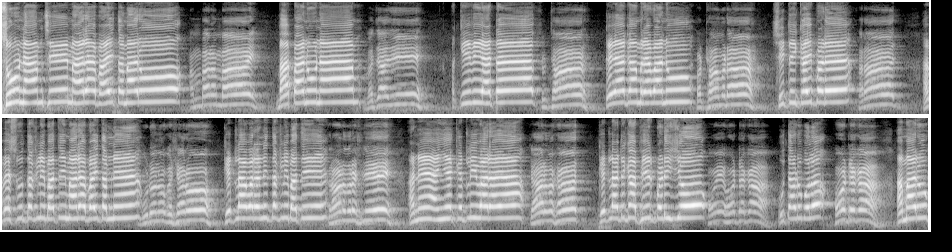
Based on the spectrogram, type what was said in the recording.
શું નામ છે મારા ભાઈ તમારું? અંબારામભાઈ. બાપાનું નામ? વજાજી. કેવી અટક સુથાર. કયા ગામ રહેવાનું? પઠામડા. સિટી કઈ પડે? થરાદ. હવે શું તકલીફ હતી મારા ભાઈ તમને? ગુડોનો ઘસારો. કેટલા વર્ષની તકલીફ હતી? ત્રણ વર્ષની. અને અહીંયા કેટલી વાર આયા? ચાર વખત. કેટલા ટકા ફેર પડી ગયો? હોય સો ટકા. ઉતાળું બોલો. સો ટકા. અમારું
